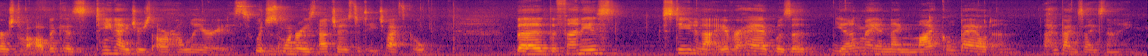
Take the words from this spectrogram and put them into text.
first of all, because teenagers are hilarious, which is one reason I chose to teach high school. But the funniest student I ever had was a young man named Michael Bowden. I hope I can say his name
